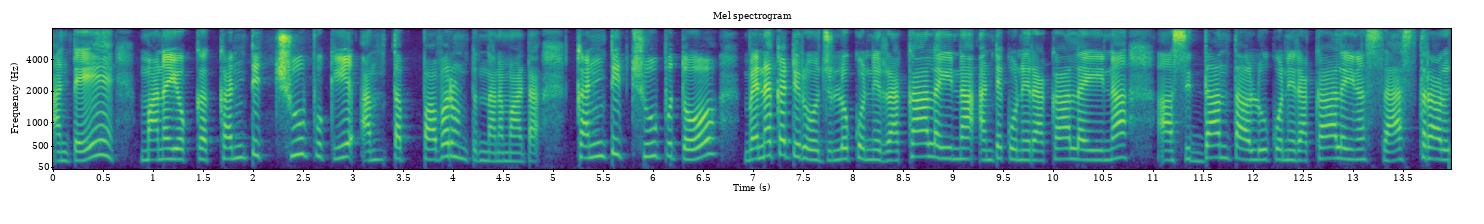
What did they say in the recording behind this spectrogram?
అంటే మన యొక్క కంటి చూపుకి అంత పవర్ ఉంటుందన్నమాట. కంటి చూపుతో వెనకటి రోజుల్లో కొన్ని రకాలైన అంటే కొన్ని రకాలైన సిద్ధాంతాలు కొన్ని రకాలైన శాస్త్రాలు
